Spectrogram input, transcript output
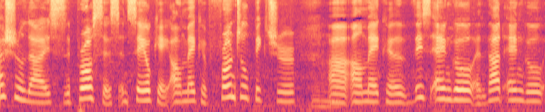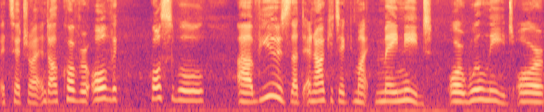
rationalize the process and say okay i'll make a frontal picture uh, i'll make a, this angle and that angle etc and i'll cover all the possible uh, views that an architect might may need or will need or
